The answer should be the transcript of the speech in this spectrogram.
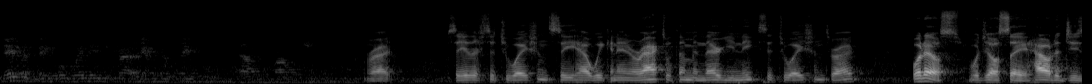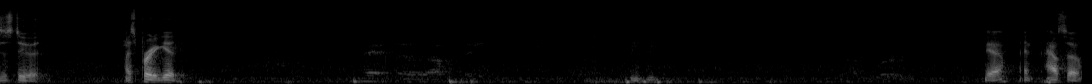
condemning people, we need to try to help those people out of the problems. Right see their situations, see how we can interact with them in their unique situations, right? What else would y'all say? How did Jesus do it? That's pretty good. Mm-hmm. Yeah, and how so?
